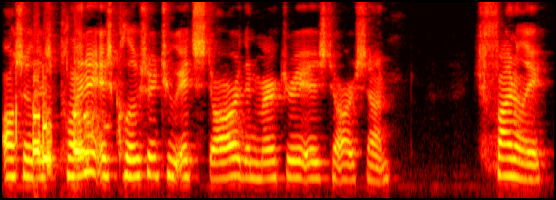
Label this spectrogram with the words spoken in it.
Also, this planet is closer to its star than Mercury is to our sun. Finally,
